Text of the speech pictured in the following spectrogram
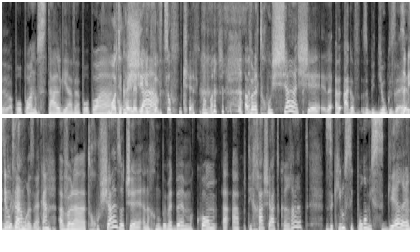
ואפרופו הנוסטלגיה, ואפרופו התחושה... מותק הילדים התכווצו. כן, ממש. אבל התחושה ש... אגב, זה בדיוק זה, זה בדיוק זה. לגמרי זה. כן. אבל התחושה הזאת שאנחנו באמת במקום, הפתיחה שאת קראת, זה כאילו סיפור המסגרת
